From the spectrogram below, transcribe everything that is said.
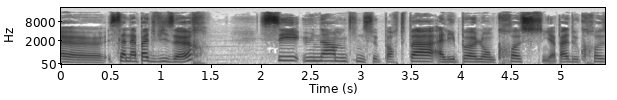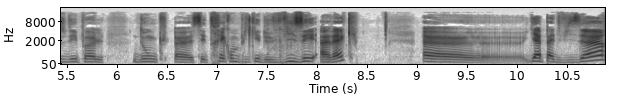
euh, ça n'a pas de viseur. C'est une arme qui ne se porte pas à l'épaule en crosse, il n'y a pas de crosse d'épaule, donc euh, c'est très compliqué de viser avec. Il n'y a pas de viseur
